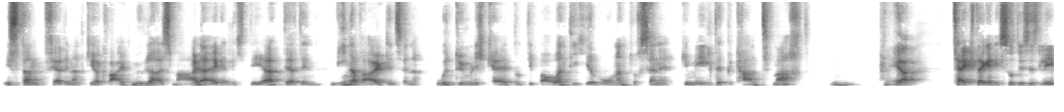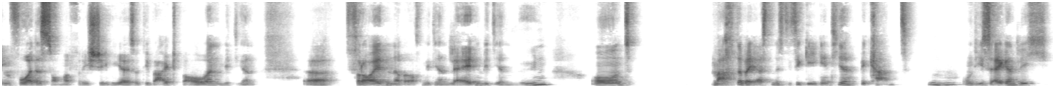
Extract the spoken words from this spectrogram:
ist dann Ferdinand Georg Waldmüller als Maler eigentlich der, der den Wiener Wald in seiner Urtümlichkeit und die Bauern, die hier wohnen, durch seine Gemälde bekannt macht. Mhm. Er zeigt eigentlich so dieses Leben vor der Sommerfrische hier, also die Waldbauern mit ihren äh, Freuden, aber auch mit ihren Leiden, mit ihren Mühen und macht aber erstmals diese Gegend hier bekannt mhm. und ist eigentlich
